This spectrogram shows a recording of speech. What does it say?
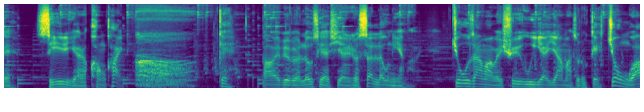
လည်းဈေးတွေကတော့ခေါင်ခိုက်တယ်ကဲဘာပဲပြောပြောလှုပ်ရှားရှိရတယ်တော့ဆက်လှုပ်နေရမှာပဲစူးစမ်းမှာပဲရွှေဦးရရမှာဆိုတော့ကဲကြုံကွာ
